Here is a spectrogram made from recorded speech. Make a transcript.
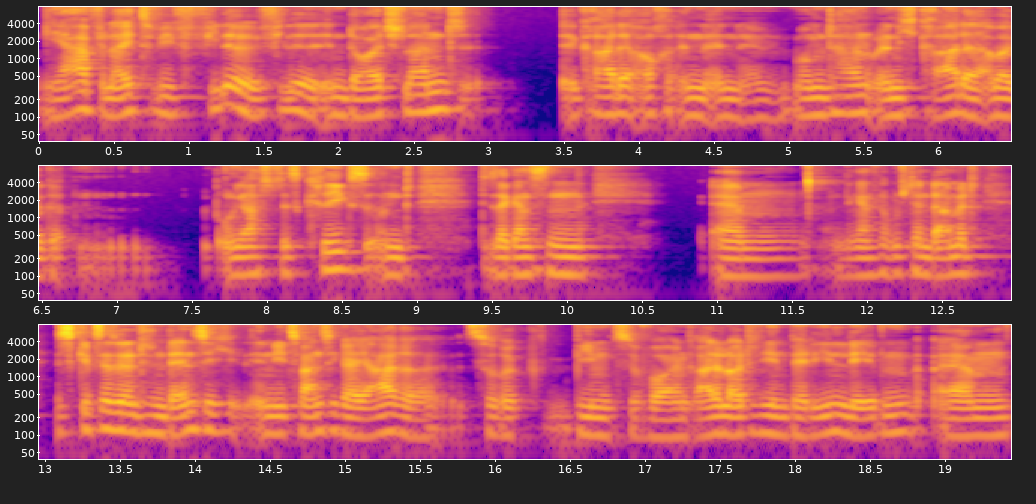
ja, vielleicht so wie viele, viele in Deutschland, äh, gerade auch in, in momentan, oder nicht gerade, aber ungeachtet des Kriegs und dieser ganzen ähm, den ganzen Umständen damit, es gibt ja so eine Tendenz, sich in die 20er Jahre zurückbeamen zu wollen. Gerade Leute, die in Berlin leben, ähm,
